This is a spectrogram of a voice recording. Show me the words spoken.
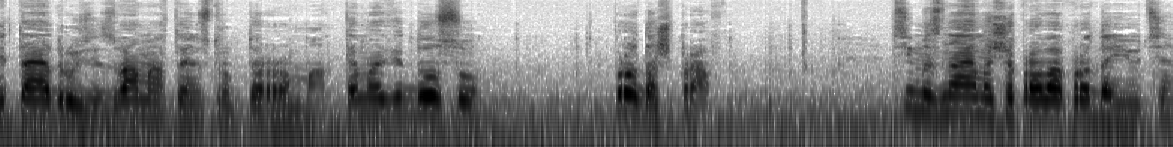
Вітаю, друзі! З вами автоінструктор Роман. Тема відосу продаж прав. Всі ми знаємо, що права продаються.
